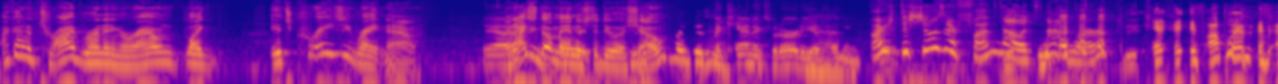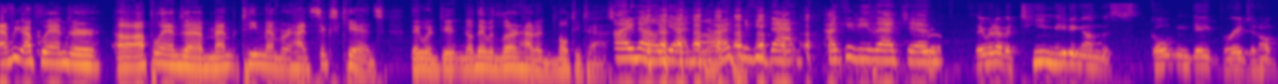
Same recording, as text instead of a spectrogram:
I got a tribe running around like it's crazy right now. Yeah, And I still weird. managed to do a show. Like this mechanics would already Yeah. have been in our, the shows are fun though. It's not work. I- i- If Upland, if every Uplander, uh, Upland uh, mem- team member had six kids, they would do. No, they would learn how to multitask. I know. Yeah, no, I'll give you that. I'll give you that, Jim. They would have a team meeting on the Golden Gate Bridge and I'll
